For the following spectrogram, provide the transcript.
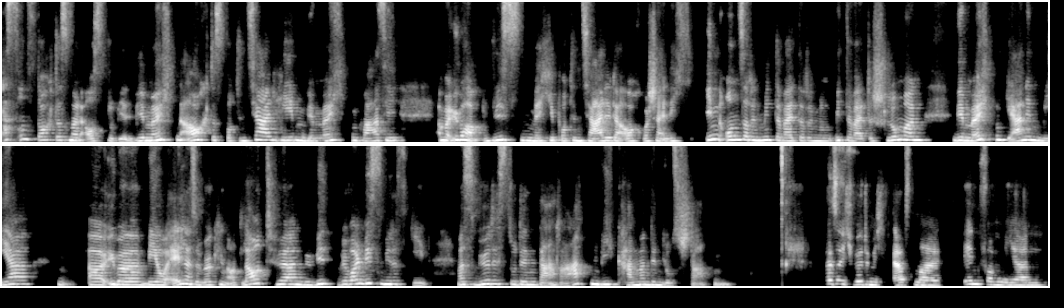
lass uns doch das mal ausprobieren. Wir möchten auch das Potenzial heben, wir möchten quasi einmal überhaupt wissen, welche Potenziale da auch wahrscheinlich in unseren Mitarbeiterinnen und Mitarbeitern schlummern. Wir möchten gerne mehr äh, über WOL, also Working Out Loud, hören. Wir, wir wollen wissen, wie das geht. Was würdest du denn da raten? Wie kann man denn losstarten? Also ich würde mich erstmal informieren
